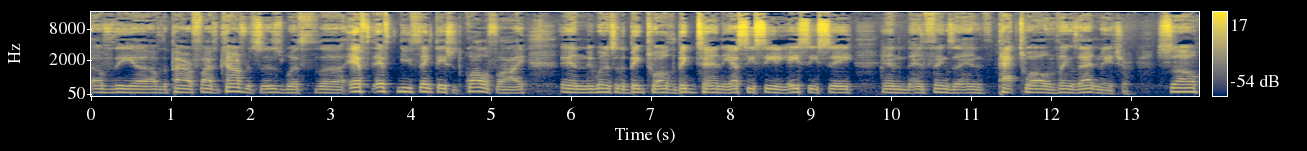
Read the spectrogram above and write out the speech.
of the uh, of the Power Five conferences. With uh, if if you think they should qualify, and the winners of the Big Twelve, the Big Ten, the SEC, the ACC, and and things in Pac twelve and things of that nature. So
